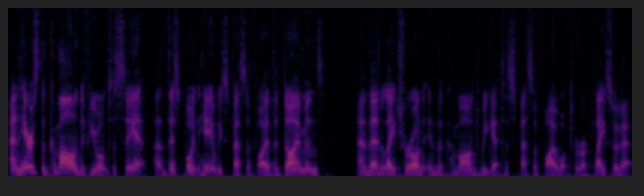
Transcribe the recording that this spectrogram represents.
And here is the command if you want to see it. At this point here, we specify the diamonds and then later on in the command we get to specify what to replace with it.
